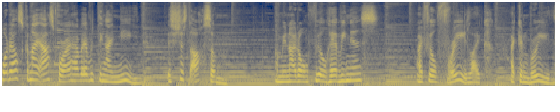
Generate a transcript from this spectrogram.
what else can I ask for? I have everything I need. It's just awesome. I mean, I don't feel heaviness. I feel free, like I can breathe.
